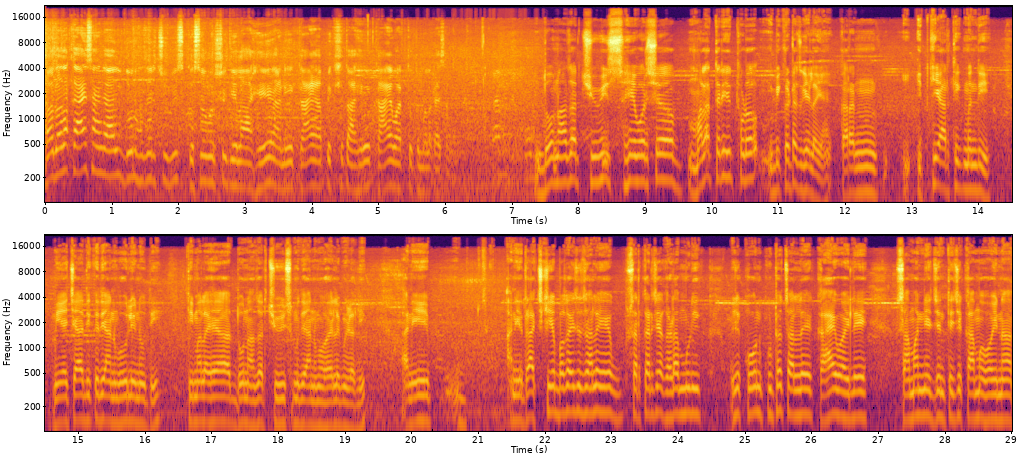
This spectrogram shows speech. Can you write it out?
दादा काय सांगाल? दोन हजार चोवीस कसं वर्ष गेलं आहे आणि काय अपेक्षित आहे? काय वाटतं तुम्हाला? काय सांगाल? दोन हजार चोवीस हे वर्ष मला तरी थोडं बिकटच गेलं आहे कारण इतकी आर्थिक मंदी मी याच्या आधी कधी अनुभवली नव्हती. ती मला ह्या दोन हजार चोवीसमध्ये अनुभवायला मिळाली. आणि आणि राजकीय बघायचं झालं हे सरकारच्या घडामोडी म्हणजे कोण कुठं चाललं आहे काय व्हायलं आहे सामान्य जनतेचे कामं होईनात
